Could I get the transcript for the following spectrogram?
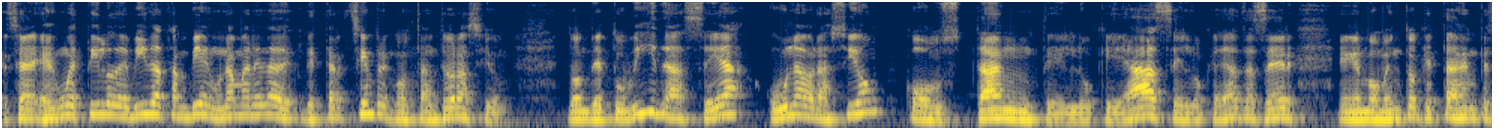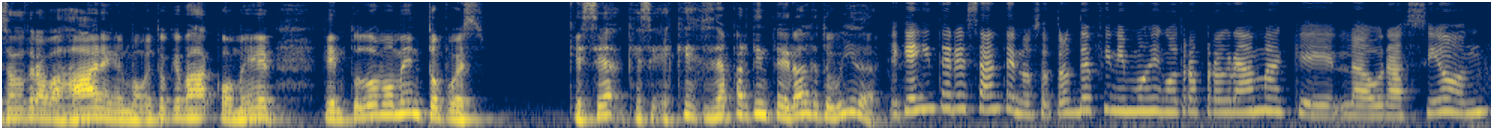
o sea, es un estilo de vida también, una manera de, estar siempre en constante oración, donde tu vida sea una oración constante, lo que haces, lo que debes de hacer en el momento que estás empezando a trabajar, en el momento que vas a comer, que en todo momento, pues, que sea, que sea, que sea parte integral de tu vida. Es que es interesante, nosotros definimos en otro programa que la oración,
